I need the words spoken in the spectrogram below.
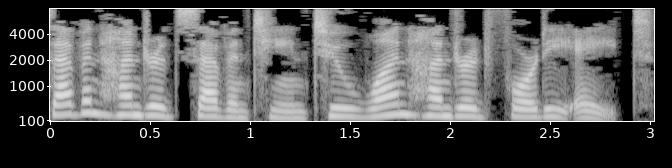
717-148.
